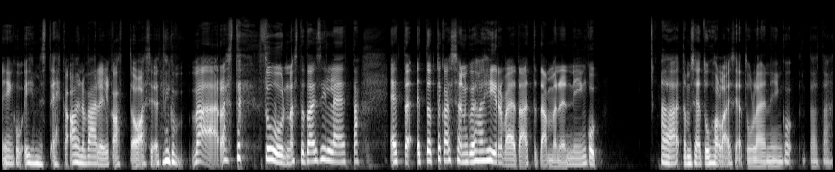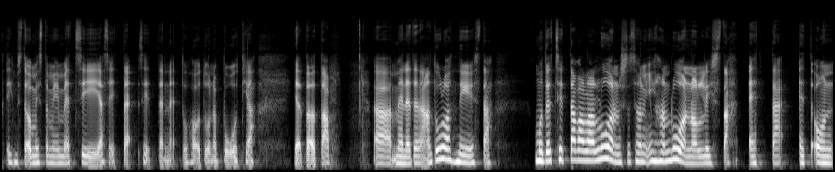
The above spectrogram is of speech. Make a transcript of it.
niin kuin ihmiset ehkä aina välillä katsoo asioita niin kuin väärästä suunnasta. Tai silleen, että, että, että totta kai se on niin kuin ihan hirveetä, että tämmöinen niin kuin, ää, tämmöisiä tuholaisia tulee niin kuin, tota, ihmisten omistamiin metsiin ja sitten, sitten ne tuhoutuu ne puut ja, ja tota, ää, menetetään tulot niistä. Mutta sitten tavallaan luonnossa se on ihan luonnollista, että, että on,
